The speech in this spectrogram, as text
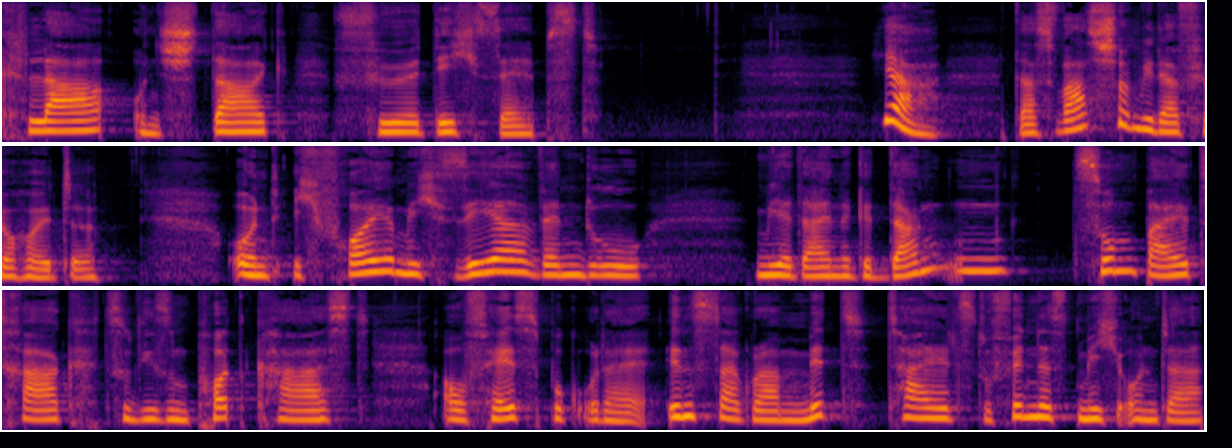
klar und stark für dich selbst. Ja, das war's schon wieder für heute. Und ich freue mich sehr, wenn du mir deine Gedanken zum Beitrag zu diesem Podcast auf Facebook oder Instagram mitteilst. Du findest mich unter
